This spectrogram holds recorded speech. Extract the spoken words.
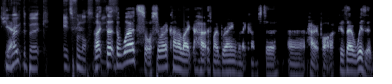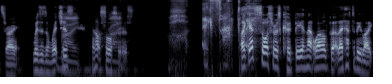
She Yeah. wrote the book. It's philosophers. Like the the word sorcerer kind of like hurts my brain when it comes to uh, Harry Potter because they're wizards, right? Wizards and witches. Right. They're not sorcerers. Oh, exactly. I guess sorcerers could be in that world, but they'd have to be like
